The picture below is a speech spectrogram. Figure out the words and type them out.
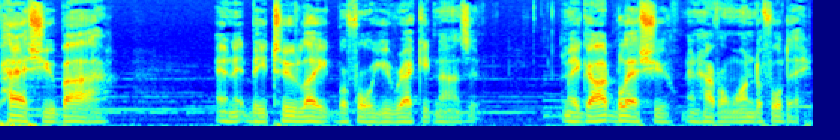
pass you by and it be too late before you recognize it. May God bless you and have a wonderful day.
